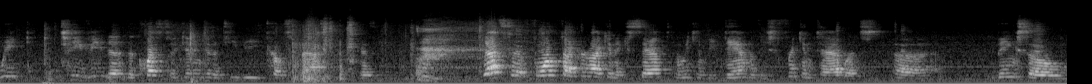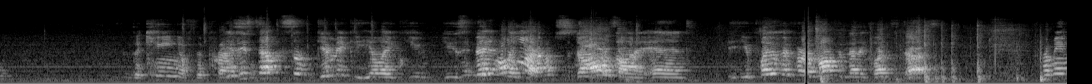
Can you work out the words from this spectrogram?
we TV the, the quest to getting to the TV comes fast because that's a form factor I can accept, and we can be damned with these freaking tablets uh, being so the king of the press. Yeah, this stuff is so gimmicky. Like you you spend like are. hundreds of dollars on it and you play with it for a month and then it collects dust. I mean,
